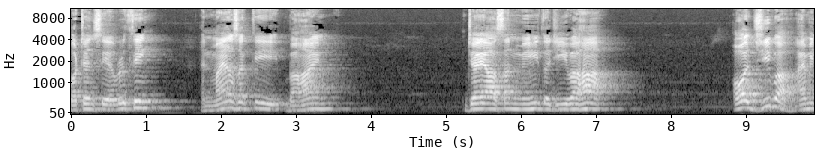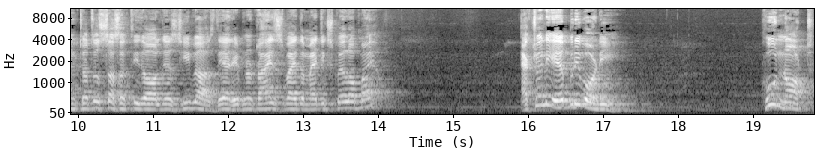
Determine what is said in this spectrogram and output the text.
potency, everything, and Maya Sakti behind Jaya Sanmihita Jivaha. All Jiva, I mean Tatastha Sakti, all these Jivas, they are hypnotized by the magic spell of Maya. Actually, everybody, who not,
